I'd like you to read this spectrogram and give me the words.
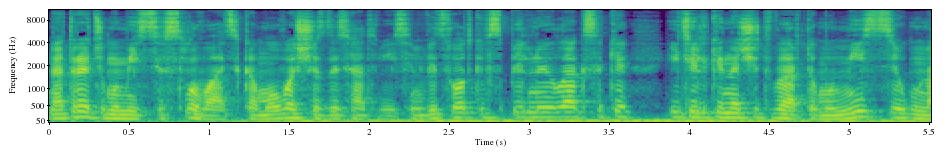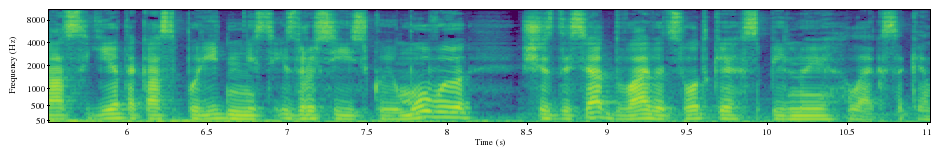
На третьому місці словацька мова 68% спільної лексики, і тільки на четвертому місці у нас є така спорідненість із російською мовою 62% спільної лексики.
